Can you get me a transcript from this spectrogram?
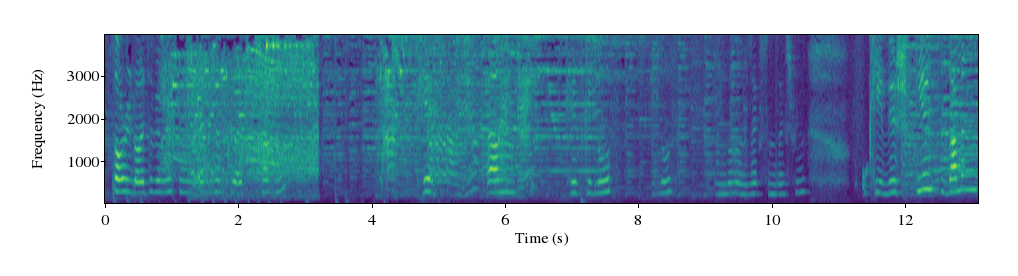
Sorry, Leute, wir müssen äh, das jetzt schaffen. Okay. Ähm, okay, es geht los. Es geht los. Dann sollen wir 6 und 6 spielen. Okay, wir spielen zusammen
